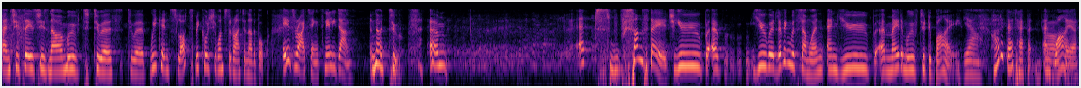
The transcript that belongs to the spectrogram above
and she says she's now moved to a to a weekend slot because she wants to write another book. Is writing? It's nearly done. No, two. Um, at some stage, you uh, you were living with someone and you uh, made a move to Dubai. Yeah. How did that happen and oh, why? Dear.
